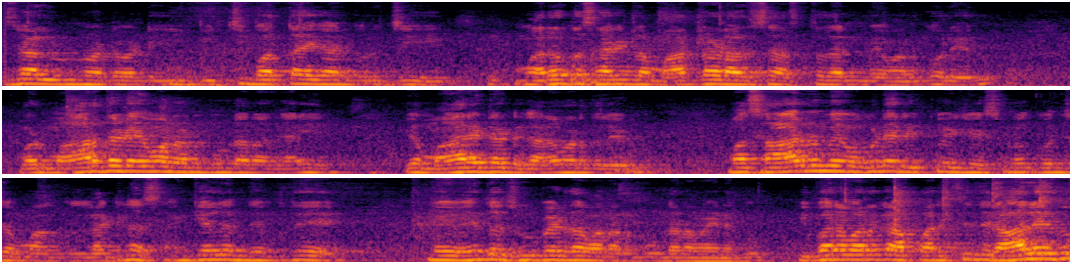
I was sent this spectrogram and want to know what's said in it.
ఇజ్రాయల్ ఉన్నటువంటి ఈ పిచ్చి బత్తాయి గారి గురించి మరొకసారి ఇట్లా మాట్లాడాల్సి వస్తుందని మేము అనుకోలేదు. వాడు మారతాడేమో అని అనుకుంటున్నాం కానీ ఇక మారేటట్టు కనబడతలేడు మా సార్ను మేము ఒకటే రిక్వెస్ట్ చేస్తున్నాం కొంచెం మాకు కఠిన సంఖ్యలను తెంపితే మేము ఏందో చూపెడదామని అనుకుంటున్నాం ఆయనకు. ఇవరి వరకు ఆ పరిస్థితి రాలేదు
